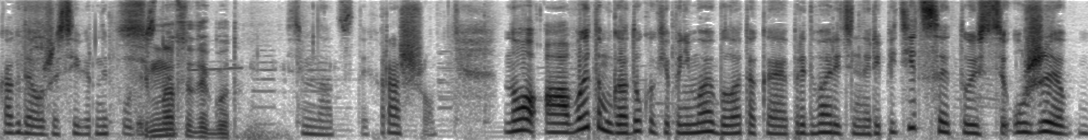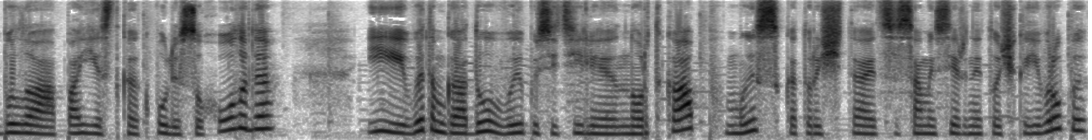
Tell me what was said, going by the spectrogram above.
Когда уже Северный полюс? 17-й год. 17 хорошо. Но а в этом году, как я понимаю, была такая предварительная репетиция, то есть уже была поездка к полюсу холода, и в этом году вы посетили Нордкап, мыс, который считается самой северной точкой Европы,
